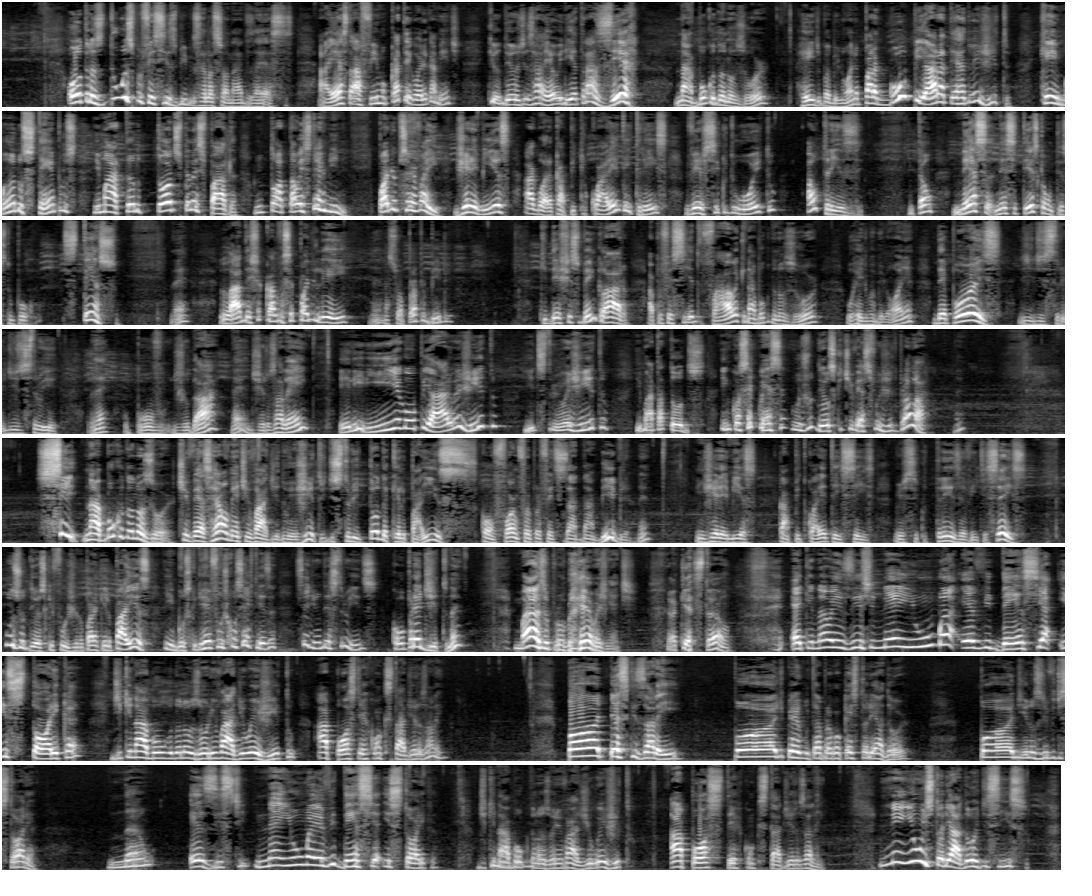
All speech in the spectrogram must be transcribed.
Outras duas profecias bíblicas relacionadas a, essas, a esta afirmam categoricamente que o Deus de Israel iria trazer Nabucodonosor, rei de Babilônia, para golpear a terra do Egito, queimando os templos e matando todos pela espada, um total extermínio. Pode observar aí, Jeremias, agora capítulo 43, versículo do 8 ao 13. Então, nessa, nesse texto, que é um texto um pouco extenso, né? Lá deixa claro, você pode ler aí né, na sua própria Bíblia, que deixa isso bem claro. A profecia fala que Nabucodonosor, o rei de Babilônia, depois de destruir, de destruir né, o povo de Judá, né, de Jerusalém, ele iria golpear o Egito e destruir o Egito e matar todos. Em consequência, os judeus que tivessem fugido para lá. Se Nabucodonosor tivesse realmente invadido o Egito e destruído todo aquele país, conforme foi profetizado na Bíblia, né, em Jeremias capítulo 46, versículo 13 a 26, os judeus que fugiram para aquele país em busca de refúgio, com certeza, seriam destruídos, como predito, né? Mas o problema, gente, a questão é que não existe nenhuma evidência histórica de que Nabucodonosor invadiu o Egito após ter conquistado Jerusalém. Pode pesquisar aí, pode perguntar para qualquer historiador, pode ir nos livros de história. Não existe nenhuma evidência histórica de que Nabucodonosor invadiu o Egito após ter conquistado Jerusalém. Nenhum historiador disse isso.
